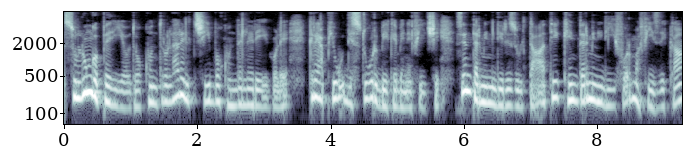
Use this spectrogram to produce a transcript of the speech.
Sul lungo periodo controllare il cibo con delle regole crea più disturbi che benefici, sia in termini di risultati che in termini di forma fisica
